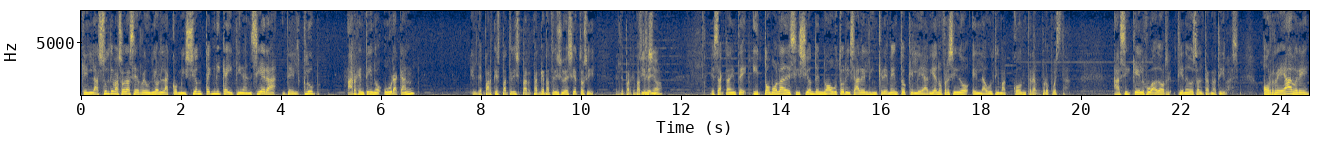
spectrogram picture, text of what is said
que en las últimas horas se reunió la Comisión Técnica y Financiera del Club Argentino Huracán, el de Parques Patricio, Parque Patricio, ¿es cierto? Sí, el de Parque Patricio. Sí, señor. Exactamente, y tomó la decisión de no autorizar el incremento que le habían ofrecido en la última contrapropuesta. Así que el jugador tiene dos alternativas. O reabre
